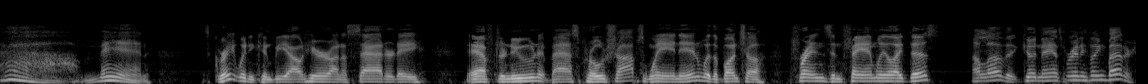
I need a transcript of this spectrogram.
Ah, man. It's great when you can be out here on a Saturday afternoon at Bass Pro Shops weighing in with a bunch of friends and family like this. I love it. Couldn't ask for anything better.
